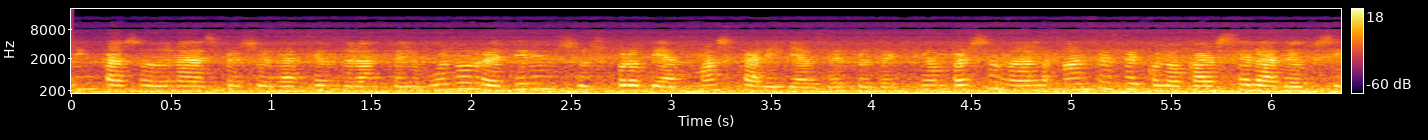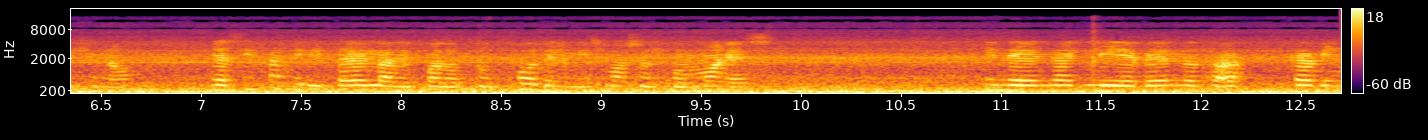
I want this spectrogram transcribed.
En caso despresurización durante el vuelo, retiren sus propias mascarillas de protección personal antes de colocarse la de oxígeno y así facilitar el adecuado flujo del mismo a sus pulmones. In the unlikely event of a cabin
